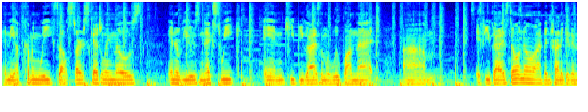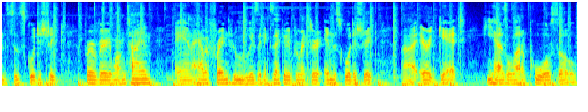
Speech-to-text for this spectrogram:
In the upcoming weeks, I'll start scheduling those interviews next week and keep you guys in the loop on that. Um, if you guys don't know, I've been trying to get into the school district for a very long time, and I have a friend who is an executive director in the school district, uh, Eric Gant. He has a lot of pools, so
